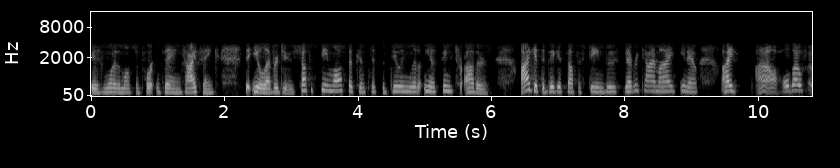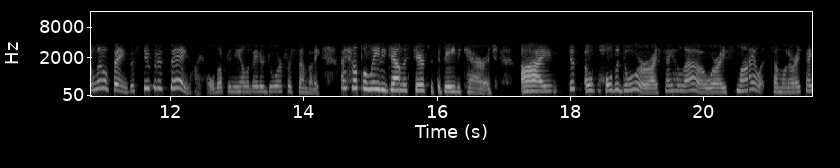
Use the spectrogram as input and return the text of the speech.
is one of the most important things I think that you'll ever do. Self-esteem also consists of doing little, you know, things for others. I get the biggest self-esteem boost every time I, you know, I I don't know, hold out for little things, the stupidest thing. I hold up in the elevator door for somebody. I help a lady down the stairs with the baby carriage. I just hold a door, or I say hello, or I smile at someone, or I say,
